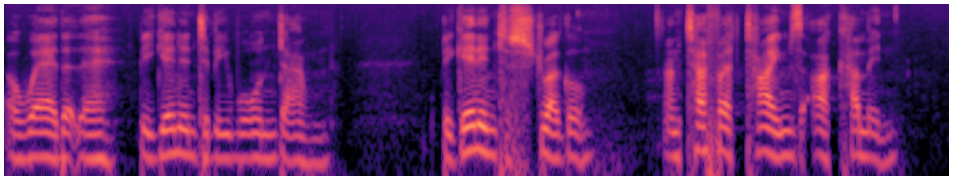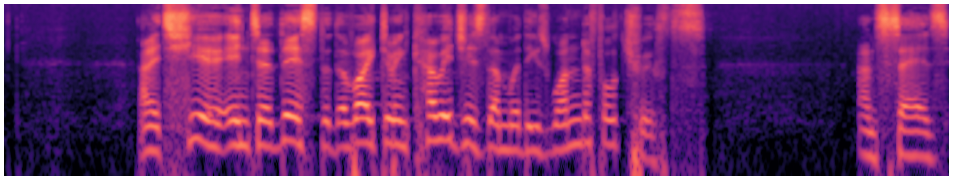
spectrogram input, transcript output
aware that they're beginning to be worn down, beginning to struggle, and tougher times are coming. And it's here into this that the writer encourages them with these wonderful truths and says,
